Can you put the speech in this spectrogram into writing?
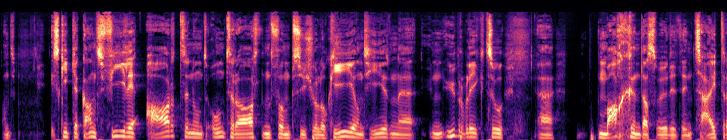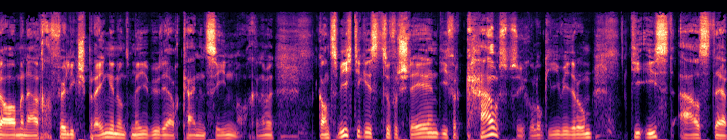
Und es gibt ja ganz viele Arten und Unterarten von Psychologie und hier eine, einen Überblick zu äh, machen, das würde den Zeitrahmen auch völlig sprengen und mir würde auch keinen Sinn machen. Aber ganz wichtig ist zu verstehen, die Verkaufspsychologie wiederum, die ist aus der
